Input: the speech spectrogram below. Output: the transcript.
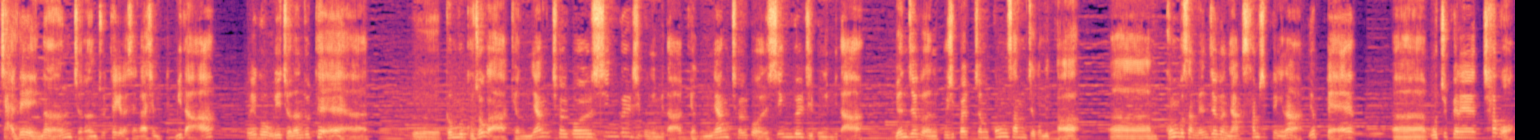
잘 되어 있는 전원주택이라 생각하시면 됩니다. 그리고 우리 전원주택 어, 그 건물 구조가 경량철골 싱글 지붕입니다. 경량철골 싱글 지붕입니다. 면적은 98.03제곱미터, 어, 공부산 면적은 약 30평이나 옆에 어, 우측편에 차고,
